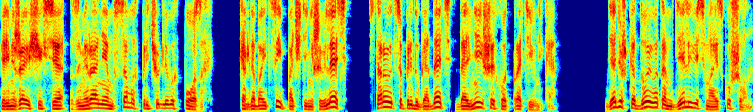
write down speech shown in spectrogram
перемежающихся замиранием в самых причудливых позах, когда бойцы, почти не шевелясь, стараются предугадать дальнейший ход противника. Дядюшка Дой в этом деле весьма искушен.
